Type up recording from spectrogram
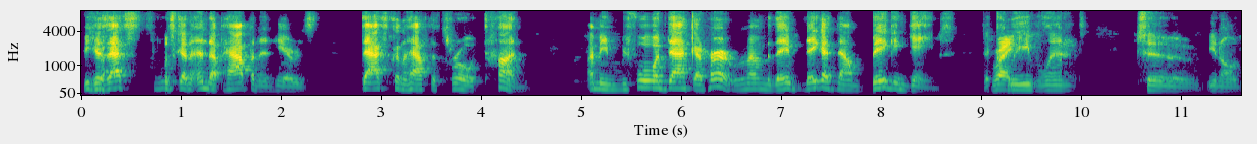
because that's what's going to end up happening here is Dak's going to have to throw a ton. I mean, before Dak got hurt, remember they they got down big in games to Right. Cleveland, to you know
